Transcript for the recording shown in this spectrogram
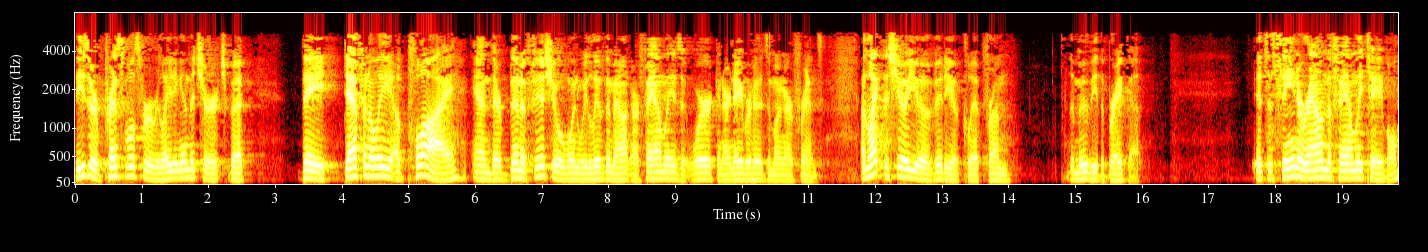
these are principles for relating in the church, but they definitely apply and they're beneficial when we live them out in our families, at work, in our neighborhoods, among our friends. I'd like to show you a video clip from the movie The Breakup. It's a scene around the family table,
